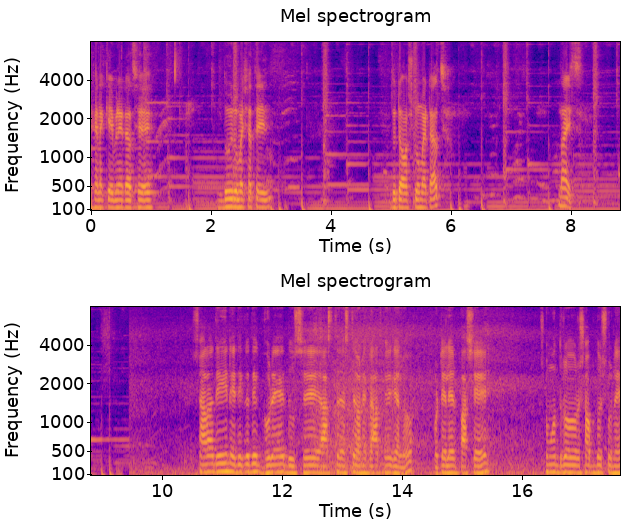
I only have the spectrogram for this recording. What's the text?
এখানে ক্যাবিনেট আছে। দুই রুমের সাথে দুটো ওয়াশরুম অ্যাটাচ নাইস সারাদিন এদিক ওদিক ঘুরে দুসে আস্তে আস্তে অনেক রাত হয়ে গেল। হোটেলের পাশে সমুদ্রর শব্দ শুনে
